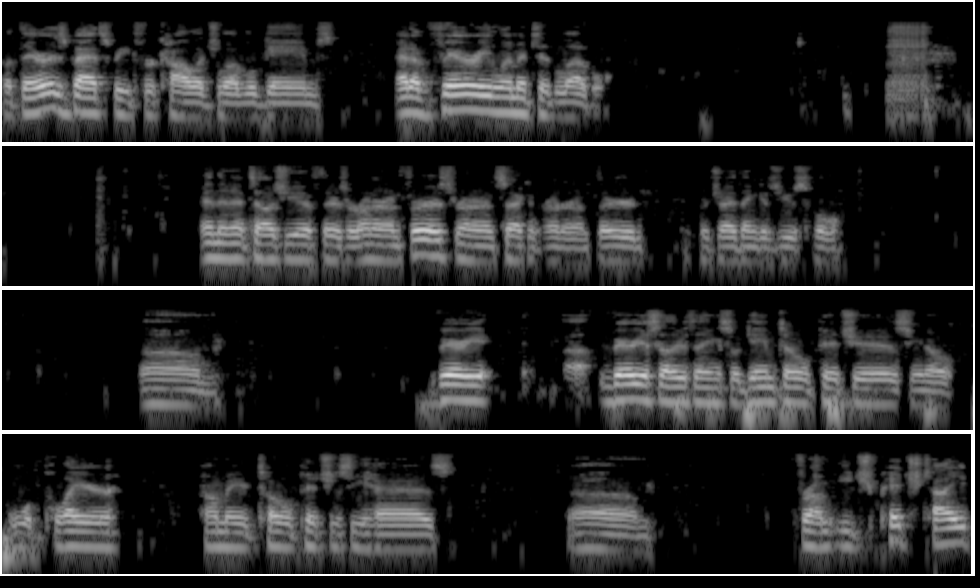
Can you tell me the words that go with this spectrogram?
But there is bat speed for college level games at a very limited level. And then it tells you if there's a runner on first, runner on second, runner on third, which I think is useful. Um, very uh, various other things. So game total pitches, you know, what player, how many total pitches he has, um, from each pitch type,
